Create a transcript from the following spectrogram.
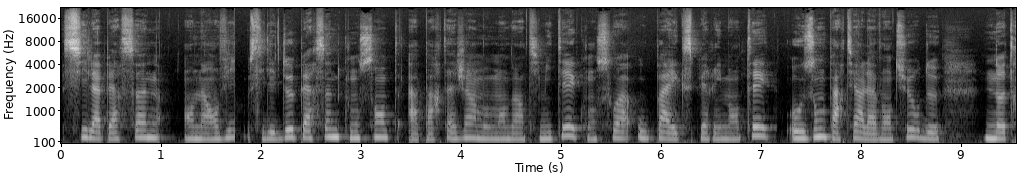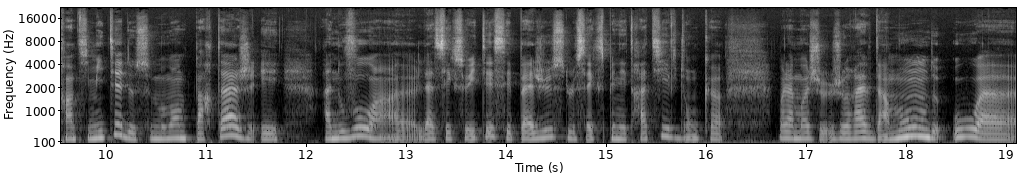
Si la personne en a envie, si les deux personnes consentent à partager un moment d'intimité, qu'on soit ou pas expérimenté, osons partir à l'aventure de notre intimité, de ce moment de partage. Et à nouveau, hein, euh, la sexualité, c'est pas juste le sexe pénétratif. Donc euh, voilà, moi je, rêve d'un monde où euh,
